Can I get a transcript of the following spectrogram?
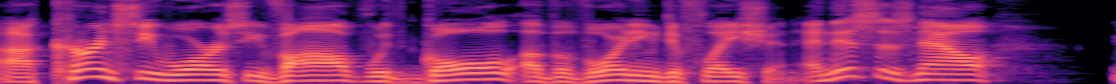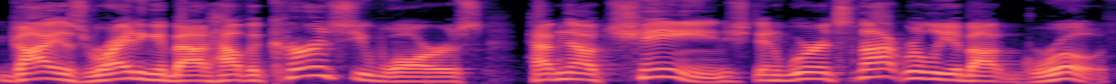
Uh, currency wars evolve with goal of avoiding deflation. And this is now guy is writing about how the currency wars have now changed and where it's not really about growth,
